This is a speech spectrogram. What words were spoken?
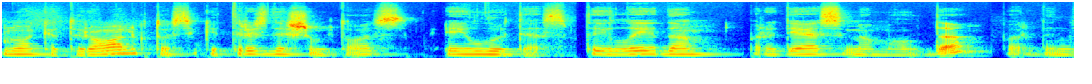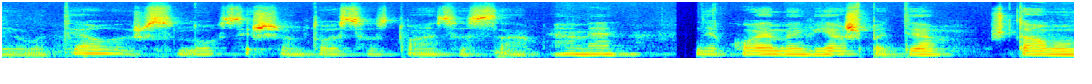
nuo 14 iki 30 eilutės. Tai laidą pradėsime malda, vardant Dievo Tėvo ir Sūnaus ir Šventosios Dvasios. Amen. Dėkojame viešpatė už tavo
